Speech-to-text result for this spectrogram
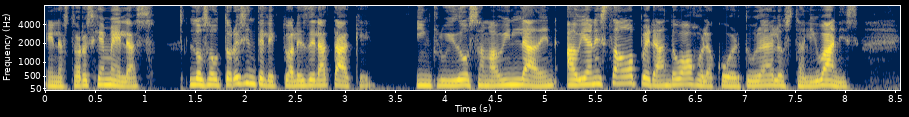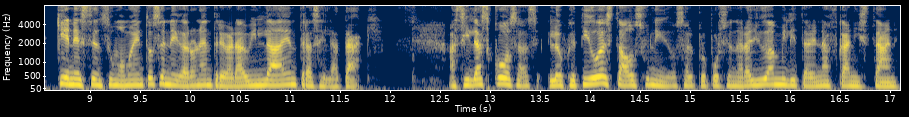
en las Torres Gemelas, los autores intelectuales del ataque, incluido Osama Bin Laden, habían estado operando bajo la cobertura de los talibanes, quienes en su momento se negaron a entregar a Bin Laden tras el ataque. Así las cosas, el objetivo de Estados Unidos al proporcionar ayuda militar en Afganistán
